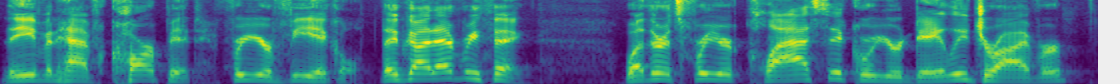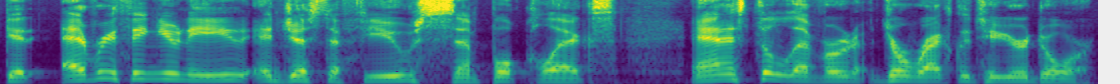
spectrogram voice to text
They even have carpet for your vehicle. They've got everything. Whether it's for your classic or your daily driver, get everything you need in just a few simple clicks, and it's delivered directly to your door.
